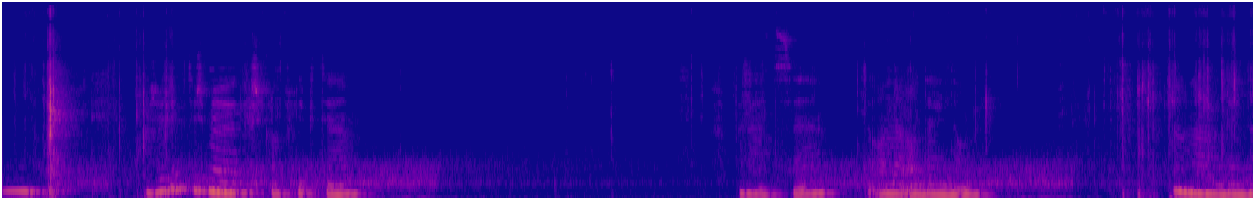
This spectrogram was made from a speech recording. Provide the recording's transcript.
Mm. Jeżeli ktoś miał jakieś konflikty w pracy, to one odejdą. One odejdą.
